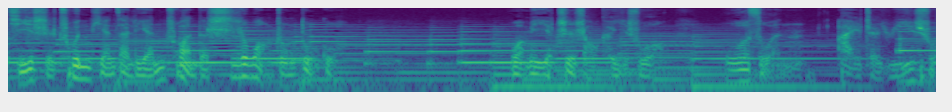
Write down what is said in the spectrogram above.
即使春天在连串的失望中度过，我们也至少可以说，莴笋爱着雨水。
